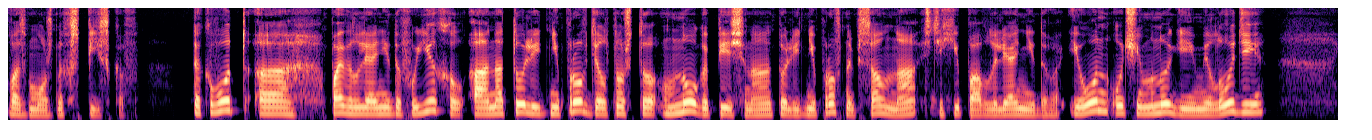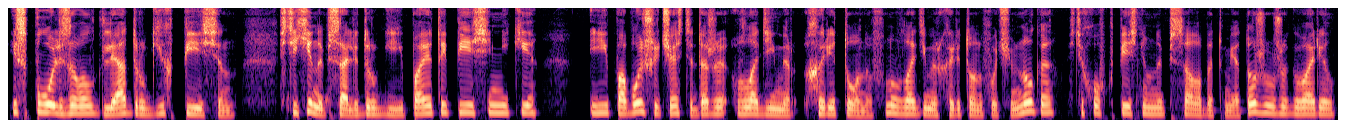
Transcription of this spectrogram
возможных списков. Так вот, а, Павел Леонидов уехал, а Анатолий Днепров, дело в том, что много песен Анатолий Днепров написал на стихи Павла Леонидова. И он очень многие мелодии использовал для других песен. Стихи написали другие поэты-песенники, и по большей части даже Владимир Харитонов. Ну, Владимир Харитонов очень много стихов к песням написал, об этом я тоже уже говорил.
